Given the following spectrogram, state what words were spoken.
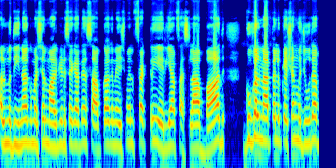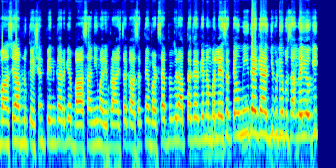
अलमदीना कमर्शियल मार्केट से कहते हैं, सबका Ganesh mill factory area Faisalabad. Google map पे लोकेशन मौजूद है। वहाँ से आप लोकेशन पिन करके बासानी हमारी ब्रांच तक आ सकते हैं। व्हाट्सएप पे भी रब्ता करके नंबर ले सकते हैं। उम्मीद है कि आज की वीडियो पसंद आई होगी।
